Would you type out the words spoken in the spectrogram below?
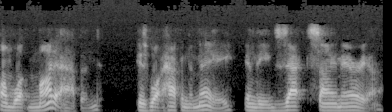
on what might have happened is what happened to me in the exact same area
